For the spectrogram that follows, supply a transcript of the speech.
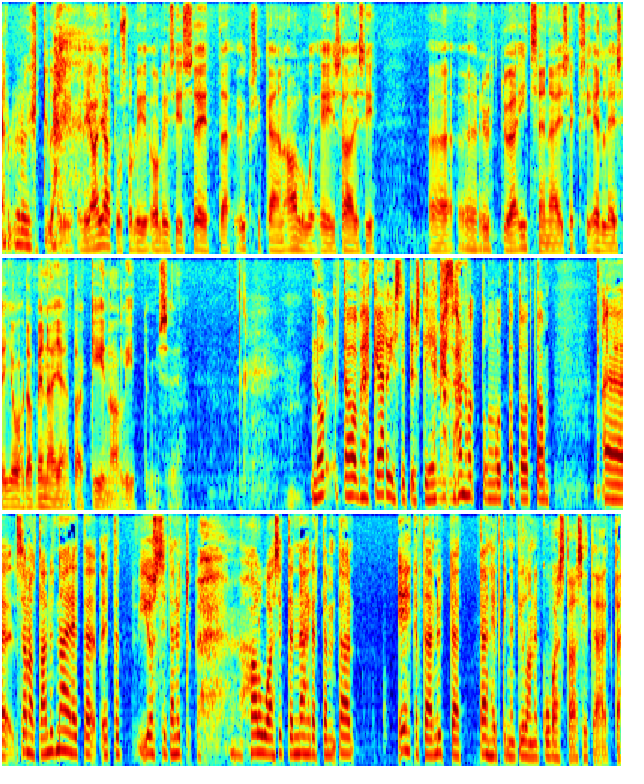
ryhtyä. Eli, eli ajatus oli, oli siis se, että yksikään alue ei saisi ö, ryhtyä itsenäiseksi, ellei se johda Venäjään tai Kiinaan liittymiseen. No, tämä on vähän kärjistetysti ehkä sanottu, mutta tota, äh, sanotaan nyt näin, että, että jos sitä nyt haluaa sitten nähdä, tämä, ehkä tämä nyt tämä tämänhetkinen tilanne kuvastaa sitä, että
